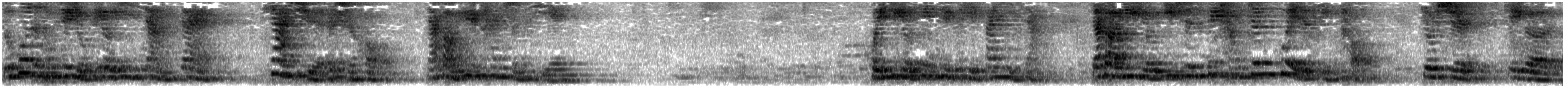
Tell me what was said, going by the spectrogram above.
读过的同学有没有印象？在下雪的时候，贾宝玉穿什么鞋？回去有兴趣可以翻一下。贾宝玉有一身非常珍贵的行头，就是这个。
